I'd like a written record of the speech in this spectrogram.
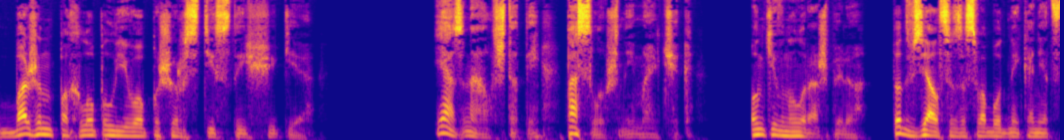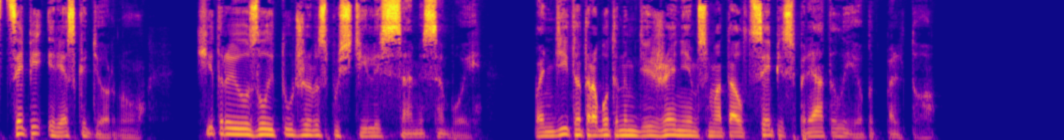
Бажен похлопал его по шерстистой щеке. «Я знал, что ты послушный мальчик». Он кивнул Рашпилю. Тот взялся за свободный конец цепи и резко дернул. Хитрые узлы тут же распустились сами собой. Бандит отработанным движением смотал цепь и спрятал ее под пальто.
